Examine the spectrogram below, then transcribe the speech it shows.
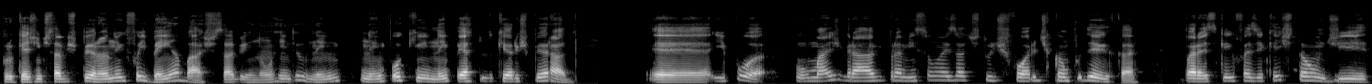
pro que a gente estava esperando, ele foi bem abaixo, sabe? Ele não rendeu nem, nem um pouquinho, nem perto do que era esperado. É, e, pô, o mais grave para mim são as atitudes fora de campo dele, cara. Parece que ele fazia questão de,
